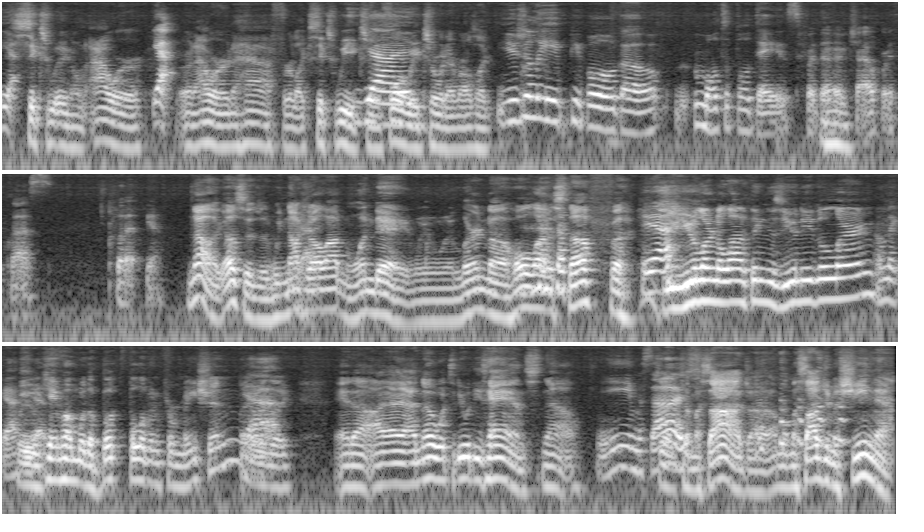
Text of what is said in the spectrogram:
Yeah. Six, you know, an hour, Yeah. or an hour and a half for like six weeks Yeah, or four weeks or whatever. I was like, Usually people go multiple days for their Mhm. childbirth class. But yeah. No, like us, we knocked it all out in one day. We, we learned a whole lot of stuff. Yeah. you, learned a lot of things you needed to learn. Oh my gosh. we, yes. came home with a book full of information. It was Yeah. like- and uh, I, I know what to do with these hands now. To, massage. to massage. I, I'm a massaging machine now.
